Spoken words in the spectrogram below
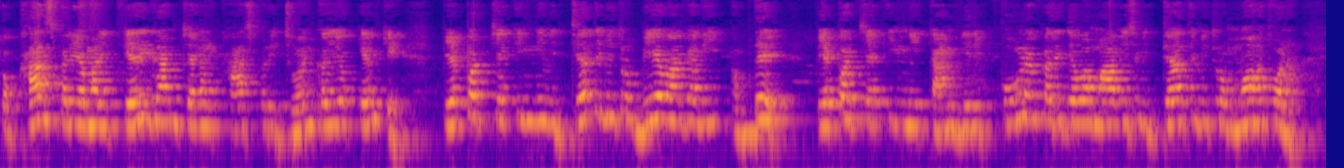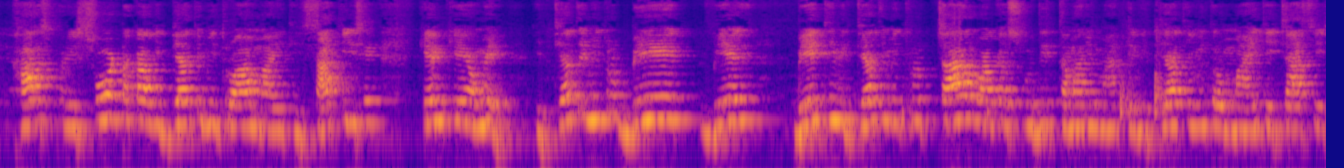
તો ખાસ કરી અમારી ટેલિગ્રામ ચેનલ ખાસ કરી જોઈન કર્યો કેમ કે પેપર ચેકિંગની વિદ્યાર્થી મિત્રો બે વાગ્યાની અપડેટ પેપર ચેકિંગની કામગીરી પૂર્ણ કરી દેવામાં આવી છે. વિદ્યાર્થી મિત્રો, મહત્વના, ખાસ કરી સો ટકા વિદ્યાર્થી મિત્રો આ માહિતી સાચી છે. કેમ કે અમે વિદ્યાર્થી મિત્રો બે બે બેથી વિદ્યાર્થી મિત્રો ચાર વાગ્યા સુધી તમારી માટે વિદ્યાર્થી મિત્રો માહિતી ચાસી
